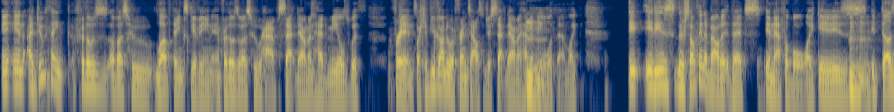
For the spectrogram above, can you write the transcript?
and, and i do think for those of us who love thanksgiving and for those of us who have sat down and had meals with friends like if you've gone to a friend's house and just sat down and had a Mhm. meal with them like it, it is there's something about it that's ineffable like it is- Mhm. it does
